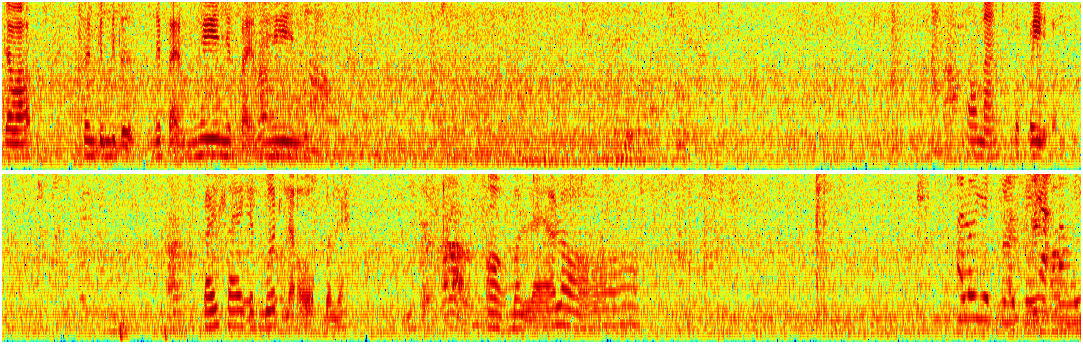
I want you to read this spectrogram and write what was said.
แต่ว่าเพิ่อนก็มีแต่อย่าไปมาเห็นอย่าไปมาเห็น มาก็ไปไปใส่กันเบิดแล้วออกมาเลยออกมาแล้วหรออารมณ์อยากกินเนี่ยมามิ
